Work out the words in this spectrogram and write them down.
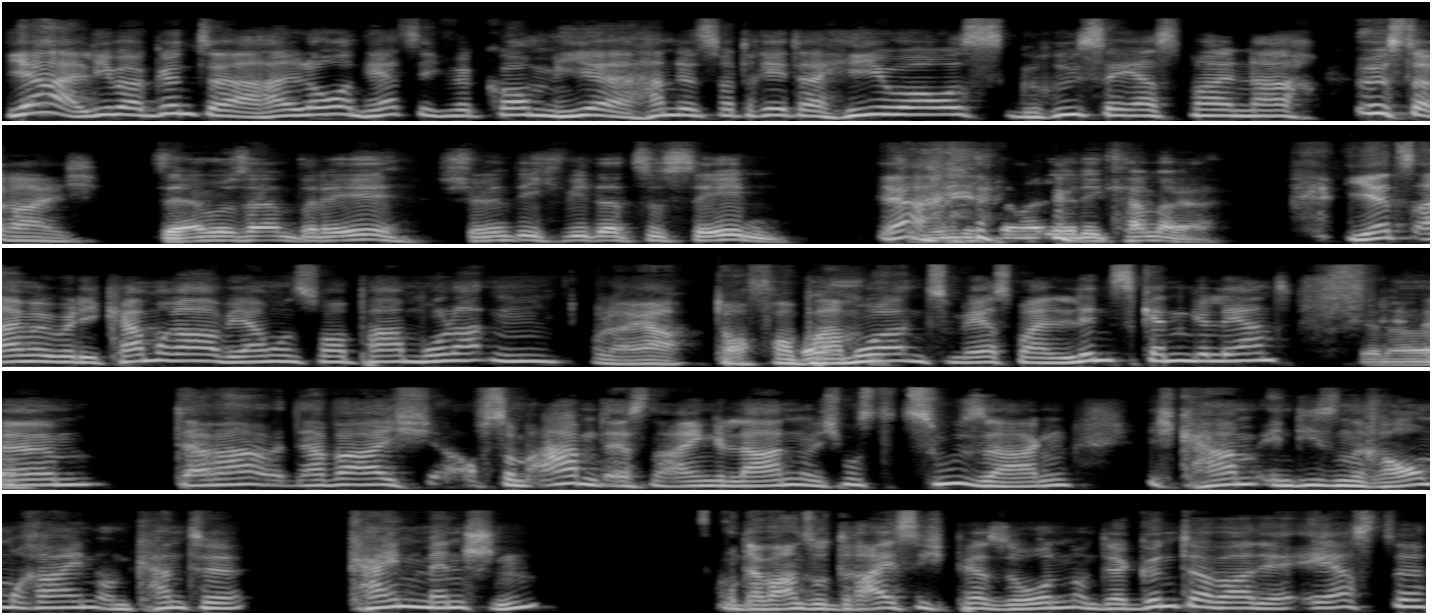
Ja, lieber Günther, hallo und herzlich willkommen hier, Handelsvertreter Heroes. Grüße erstmal nach Österreich. Servus André, schön dich wieder zu sehen. Ja. Über die Kamera. Jetzt einmal über die Kamera. Wir haben uns vor ein paar Monaten, oder ja, doch vor ein paar Monaten zum ersten Mal in Linz kennengelernt. Genau. Ähm, da war, da war ich auf so einem Abendessen eingeladen und ich musste zusagen, ich kam in diesen Raum rein und kannte keinen Menschen. Und da waren so 30 Personen und der Günther war der Erste,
